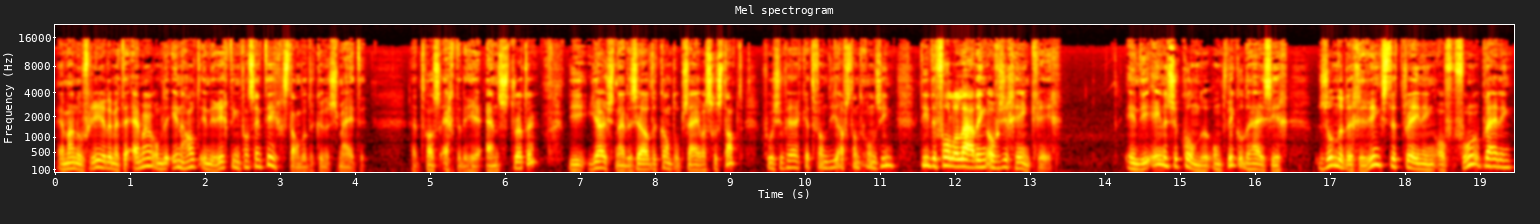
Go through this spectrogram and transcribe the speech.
en manoeuvreerde met de emmer om de inhoud in de richting van zijn tegenstander te kunnen smijten. Het was echter de heer Anstrutter, die juist naar dezelfde kant opzij was gestapt, voor zover ik het van die afstand kon zien, die de volle lading over zich heen kreeg. In die ene seconde ontwikkelde hij zich, zonder de geringste training of vooropleiding,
